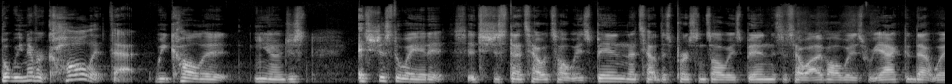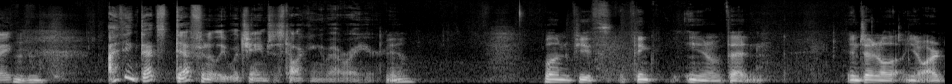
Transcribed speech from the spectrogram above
But we never call it that. We call it, you know, just it's just the way it is. It's just that's how it's always been. That's how this person's always been. This is how I've always reacted that way. Mm-hmm. I think that's definitely what James is talking about right here. Yeah. Well, and if you th- think, you know, that in general, you know, our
